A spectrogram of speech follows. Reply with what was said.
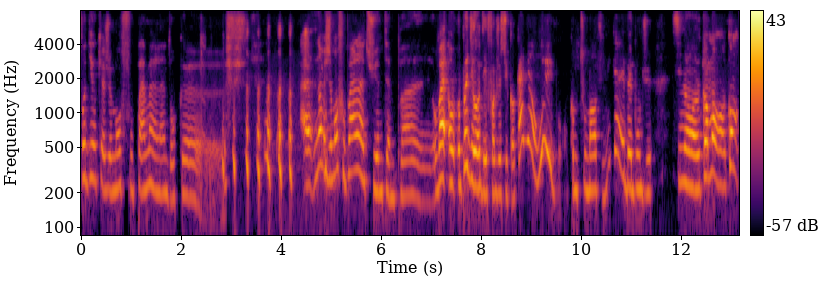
faut dire que je m'en fous pas mal. hein, donc, euh, ah, non, mais je m'en fous pas. là, tu aimes, t'aimes pas. euh, On va, on, on peut dire des fois que je suis cocagne. hein, oui, bon, comme tout Martiniquais. Eh ben, bon Dieu. Sinon, euh, comment, comme,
